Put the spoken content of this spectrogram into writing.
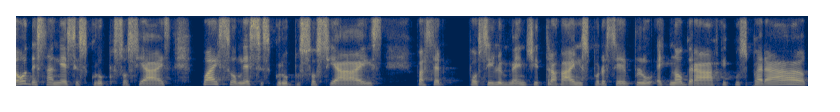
onde estão esses grupos sociais, quais são esses grupos sociais, fazer possivelmente trabalhos, por exemplo, etnográficos para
